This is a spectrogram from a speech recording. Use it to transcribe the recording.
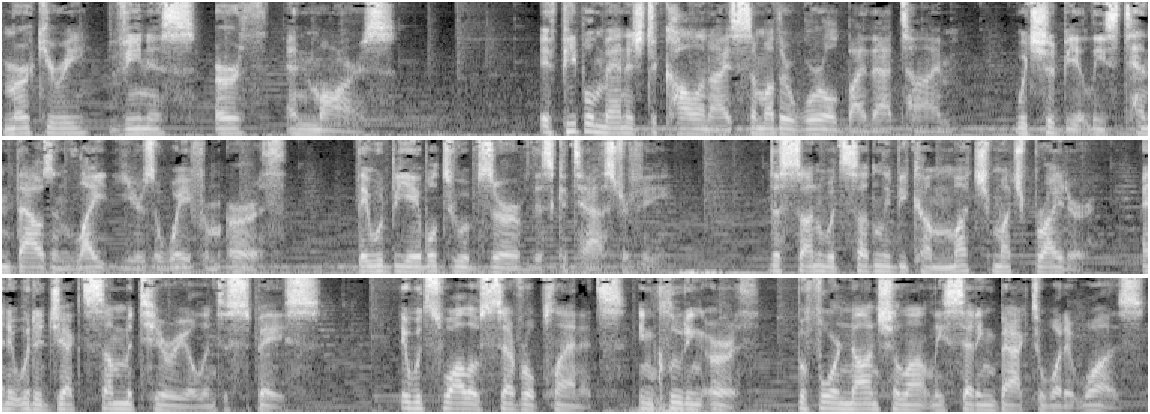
Mercury, Venus, Earth, and Mars. If people manage to colonize some other world by that time, which should be at least 10,000 light years away from Earth, they would be able to observe this catastrophe. The sun would suddenly become much, much brighter, and it would eject some material into space. It would swallow several planets, including Earth, before nonchalantly setting back to what it was.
